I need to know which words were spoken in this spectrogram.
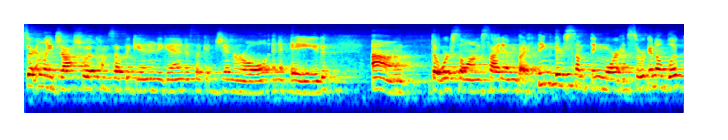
certainly Joshua comes up again and again as like a general and an aide um, that works alongside him. But I think there's something more, and so we're going to look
